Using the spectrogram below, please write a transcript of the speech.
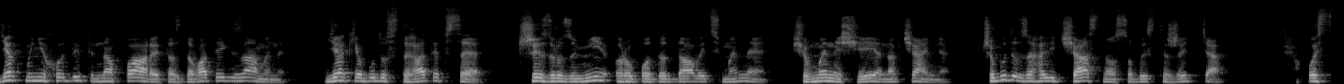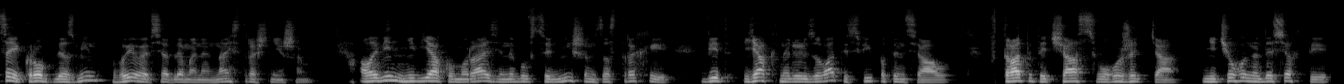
Як мені ходити на пари та здавати екзамени? Як я буду встигати все? Чи зрозуміє роботодавець мене, що в мене ще є навчання? Чи буде взагалі час на особисте життя? Ось цей крок для змін виявився для мене найстрашнішим. Але він ні в якому разі не був сильнішим за страхи від як не реалізувати свій потенціал, втратити час свого життя, нічого не досягти,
